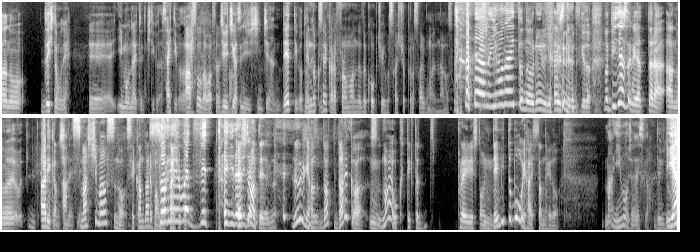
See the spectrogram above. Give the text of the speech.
ああのぜひともね、えー、イモナイトに来てくださいっていうことで、あそうだ忘れてた。11月27日なんでっていうことで、めんどくせえから From Under the Cork Tree を最初から最後まで流そう。あのイモナイトのルールに反してるんですけど、まあ、PDR さんがやったらあのありかもしれないですね。あスマッシュマウスのセカンドアルバムそれは絶対にえ大事だちょっと待ってルールに反だって誰かうん。前送ってきたプレイリストうん。にデビッド・ボーイ入ってたんだけど、まあイモじゃないですかデビッドいや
